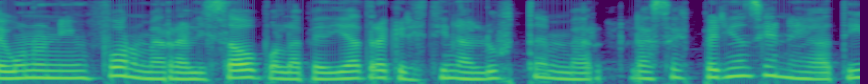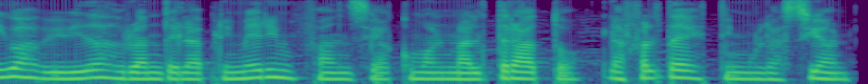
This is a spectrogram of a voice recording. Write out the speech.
Según un informe realizado por la pediatra Cristina Lustenberg, las experiencias negativas vividas durante la primera infancia, como el maltrato, la falta de estimulación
